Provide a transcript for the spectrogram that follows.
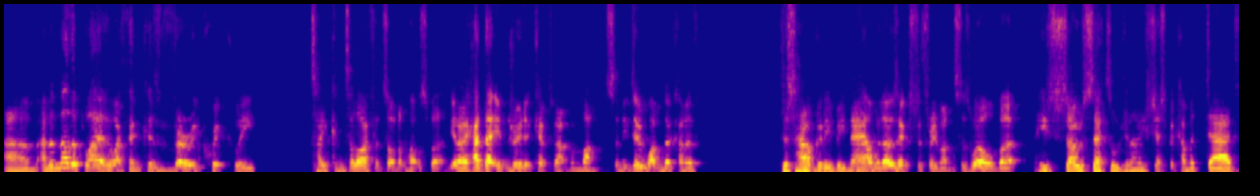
Um, and another player who I think has very quickly taken to life at Tottenham Hotspur. You know, he had that injury that kept him out for months, and you do wonder kind of just how good he'd be now with those extra three months as well. But he's so settled, you know, he's just become a dad.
